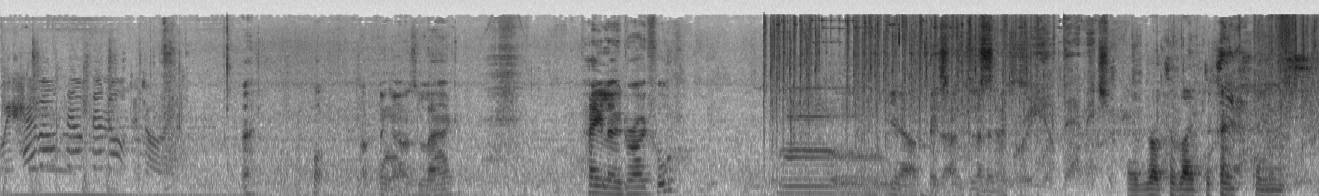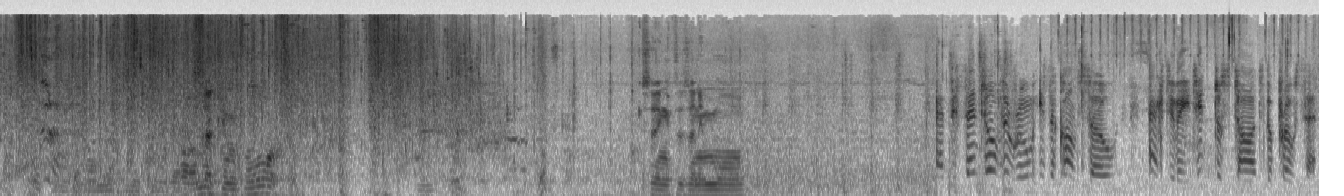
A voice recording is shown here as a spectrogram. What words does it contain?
We have ourselves an auditory. What? I think that was lag. Payload rifle. Mm, yeah, I'll take that instead of this. There's lots of like defense things. What I'm looking for. Seeing if there's any more. At the center of the room is a console. Activate it to start the process.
